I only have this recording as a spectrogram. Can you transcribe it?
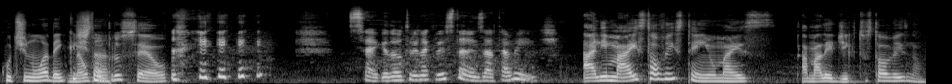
continua bem Não cristã. vão pro céu. Segue a doutrina cristã, exatamente. Animais talvez tenham, mas a Maledictus talvez não.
